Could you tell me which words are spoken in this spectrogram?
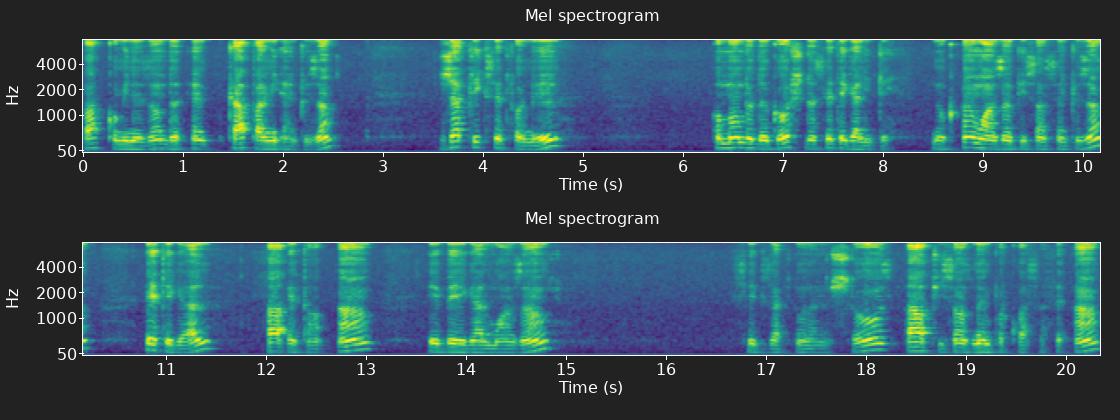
fois combinaison de k parmi n plus 1. J'applique cette formule au membre de gauche de cette égalité. Donc 1 moins 1 puissance n plus 1 est égal, a étant 1 et b égale moins 1. C'est exactement la même chose. a puissance même pourquoi ça fait 1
